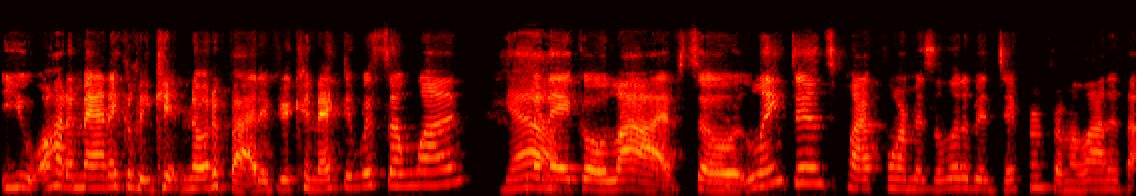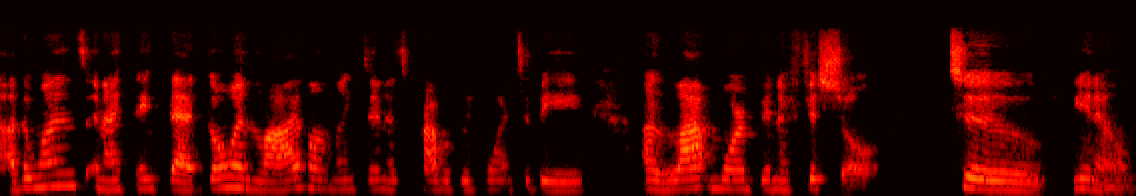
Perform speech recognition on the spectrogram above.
you automatically get notified if you're connected with someone yeah when they go live so mm-hmm. linkedin's platform is a little bit different from a lot of the other ones and i think that going live on linkedin is probably going to be a lot more beneficial to you know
